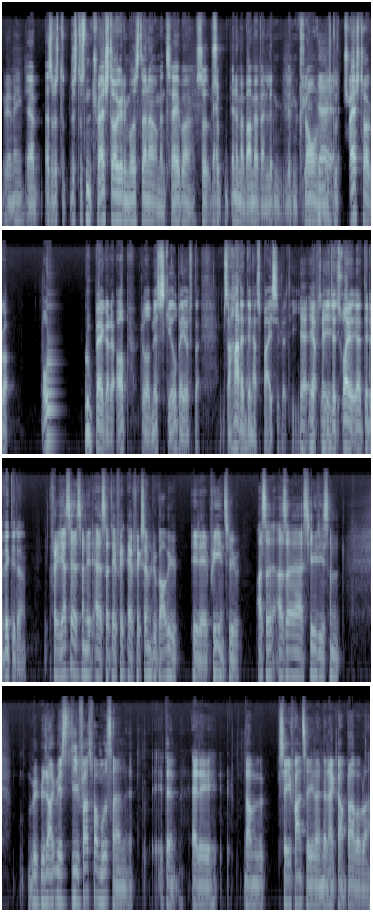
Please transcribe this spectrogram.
Jeg mene. Ja, altså hvis du, hvis du sådan trash-talker din modstander, og man taber, så, Ja. så ender man bare med at være en lidt en, lidt en klovn. Ja, Hvis ja. du trash-talker, og du backer det op, du ved, med skill bagefter, så har det den her spicy værdi. Ja, ja, fordi- det tror jeg, ja, det er det vigtige der. Fordi jeg ser det sådan lidt, altså det er for, eksempel, du går op i et øh, pre-interview, og så, og så siger de sådan, hvis de først får modstanderne, øh, den, er det, øh, når man ser frem til et eller andet, den her kamp, bla bla bla,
